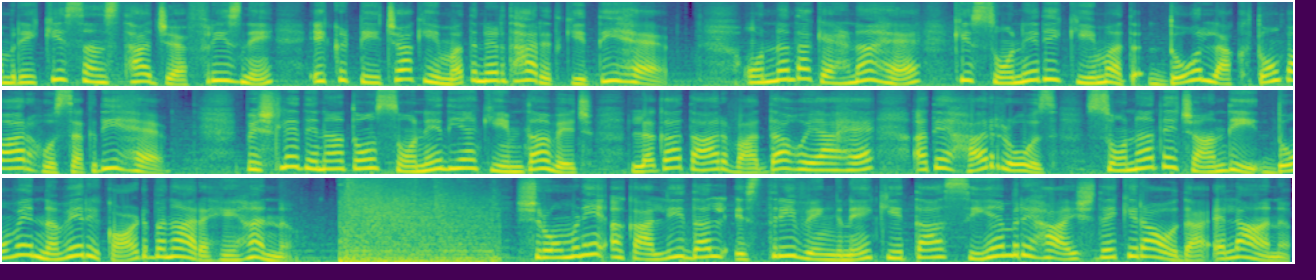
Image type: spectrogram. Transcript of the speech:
ਅਮਰੀਕੀ ਸੰਸਥਾ ਜੈਫਰੀਜ਼ ਨੇ ਇੱਕ ਟੀਚਾ ਕੀਮਤ ਨਿਰਧਾਰਿਤ ਕੀਤੀ ਹੈ। ਉਹਨਾਂ ਦਾ ਕਹਿਣਾ ਹੈ ਕਿ ਸੋਨੇ ਦੀ ਕੀਮਤ 2 ਲੱਖ ਤੋਂ ਪਾਰ ਹੋ ਸਕਦੀ ਹੈ। ਪਿਛਲੇ ਦਿਨਾਂ ਤੋਂ ਸੋਨੇ ਦੀਆਂ ਕੀਮਤਾਂ ਵਿੱਚ ਲਗਾਤਾਰ ਵਾਧਾ ਹੋਇਆ ਹੈ ਅਤੇ ਹਰ ਰੋਜ਼ ਸੋਨਾ ਤੇ ਚਾਂਦੀ ਦੋਵੇਂ ਨਵੇਂ ਰਿਕਾਰਡ ਬਣਾ ਰਹੇ ਹਨ। ਸ਼੍ਰੋਮਣੀ ਅਕਾਲੀ ਦਲ ਇਸਤਰੀ ਵਿੰਗ ਨੇ ਕੀਤਾ ਸੀਐਮ ਰਿਹਾਇਸ਼ ਦੇ ਘਿਰਾਓ ਦਾ ਐਲਾਨ।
